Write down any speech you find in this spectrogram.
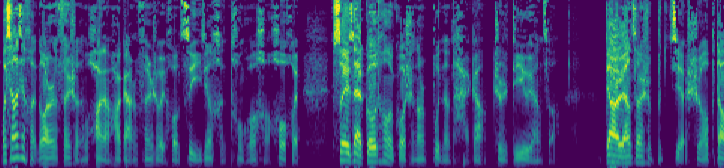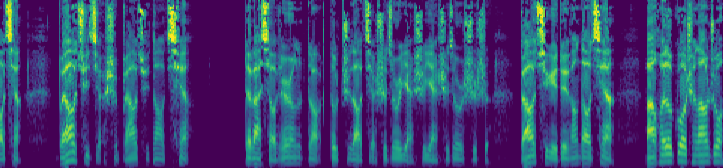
我相信很多人分手，他们话赶话赶出分手以后，自己一定很痛苦、很后悔。所以在沟通的过程当中不能抬杠，这是第一个原则。第二个原则是不解释和不道歉，不要去解释，不要去道歉，对吧？小学生都知道，都知道，解释就是掩饰，掩饰就是事实，不要去给对方道歉。挽回的过程当中，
